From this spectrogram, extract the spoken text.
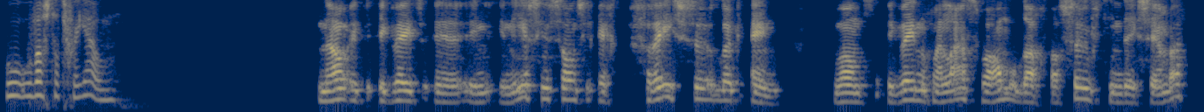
Hoe, hoe was dat voor jou? Nou, ik, ik weet uh, in, in eerste instantie echt vreselijk eng. Want ik weet nog, mijn laatste behandeldag was 17 december.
